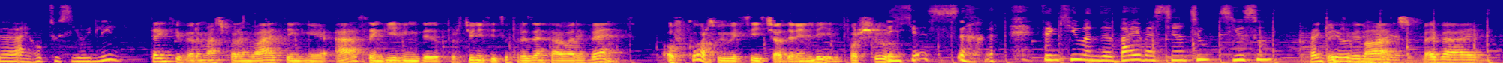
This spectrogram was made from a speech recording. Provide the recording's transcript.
I hope to see you in Lille. Thank you very much for inviting us and giving the opportunity to present our event. Of course, we will see each other in Lille for sure. Yes. thank you, and bye, Bastien. Too. See you soon. Thank, Thank you. you very bye. much. Bye bye.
